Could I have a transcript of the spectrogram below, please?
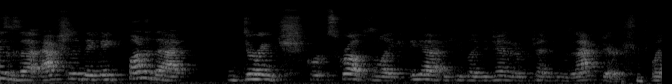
is, is that actually they made fun of that during Scr- Scrubs. So like, yeah, he like the janitor pretended he was an actor when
